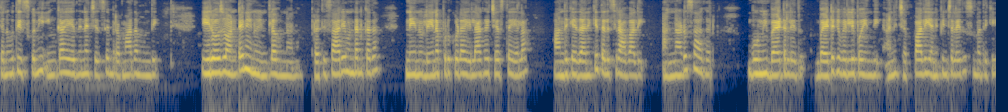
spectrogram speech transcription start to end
చనువు తీసుకుని ఇంకా ఏదైనా చేసే ప్రమాదం ఉంది. ఈరోజు అంటే నేను ఇంట్లో ఉన్నాను. ప్రతిసారి ఉండను కదా. నేను లేనప్పుడు కూడా ఇలాగే చేస్తే ఎలా? అందుకే దానికి తెలిసి రావాలి అన్నాడు సాగర్. భూమి బయట లేదు. బయటకు వెళ్ళిపోయింది అని చెప్పాలి అనిపించలేదు సుమతికి.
